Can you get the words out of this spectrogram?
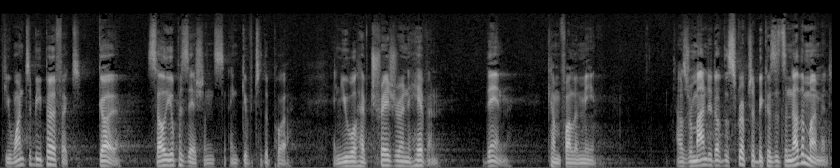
If you want to be perfect, go, sell your possessions, and give to the poor, and you will have treasure in heaven. Then come follow me. I was reminded of the scripture because it's another moment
